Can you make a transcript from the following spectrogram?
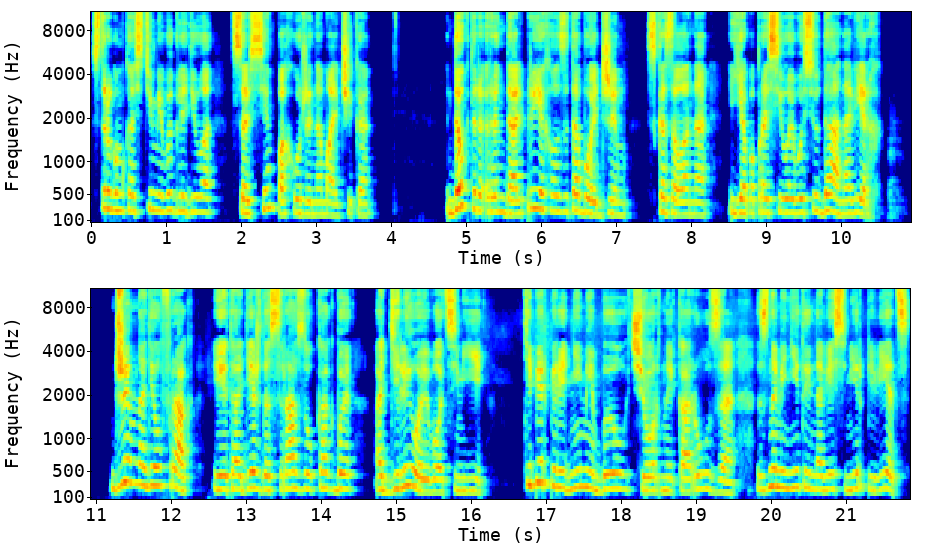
строгом костюме выглядела совсем похожей на мальчика. «Доктор Рендаль приехал за тобой, Джим», — сказала она. «Я попросила его сюда, наверх». Джим надел фраг, и эта одежда сразу как бы отделила его от семьи. Теперь перед ними был черный Каруза, знаменитый на весь мир певец.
